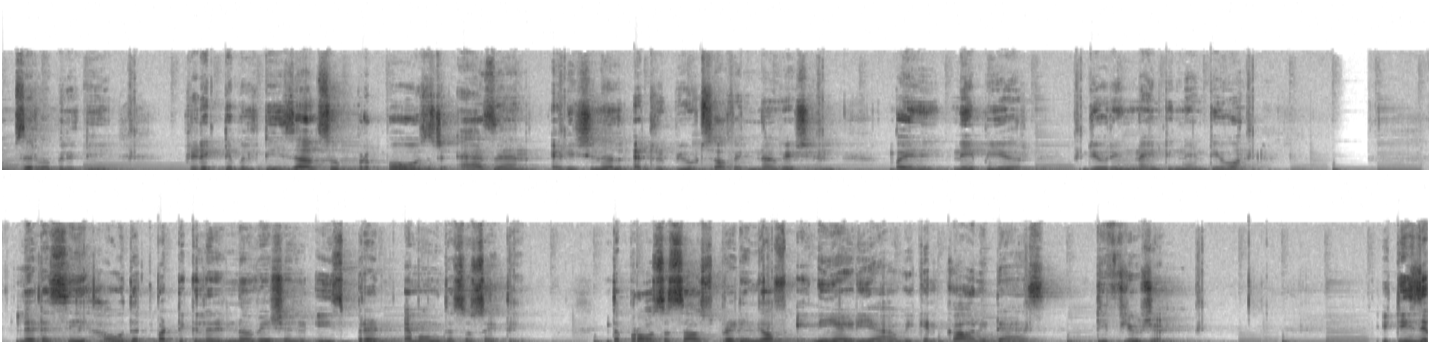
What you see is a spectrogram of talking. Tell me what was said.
observability, predictability is also proposed as an additional attributes of innovation by Napier during 1991. Let us see how that particular innovation is spread among the society. The process of spreading of any idea we can call it as diffusion. It is a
